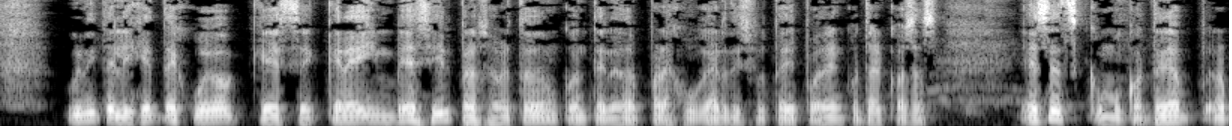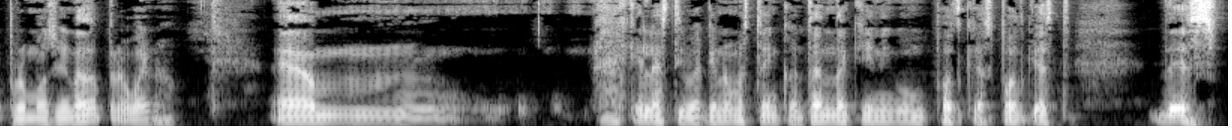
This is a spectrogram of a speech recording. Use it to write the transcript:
un inteligente juego que se cree imbécil, pero sobre todo un contenedor para jugar, disfrutar y poder encontrar cosas. Ese es como contenido promocionado, pero bueno. Um, qué lástima que no me estoy encontrando aquí ningún podcast. Podcast. Des,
